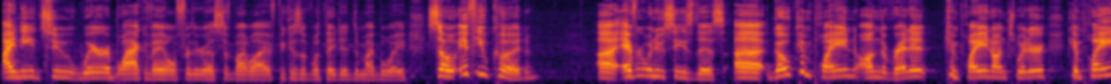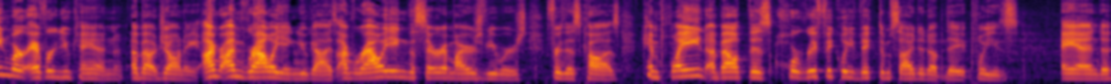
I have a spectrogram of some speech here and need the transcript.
I need to wear a black veil for the rest of my life because of what they did to my boy. So if you could, uh, everyone who sees this, uh, go complain on the Reddit, complain on Twitter, complain wherever you can about Johnny. I'm, I'm rallying you guys. I'm rallying the Serra Myers viewers for this cause. Complain about this horrifically victim-sided update, please. And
